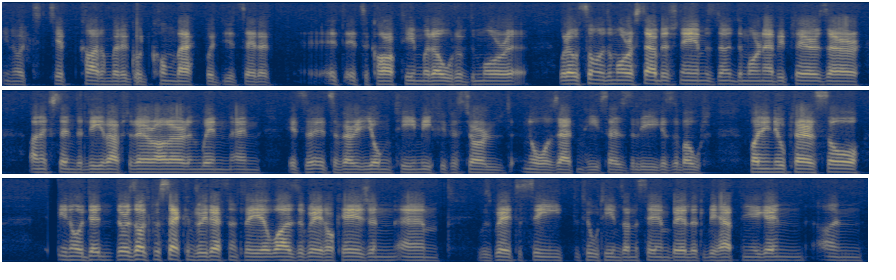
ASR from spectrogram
you know, Tip caught them with a good comeback, but you'd say that it, it's a Cork team without of the more without some of the more established names. The, the more Mourneabbey players are on extended leave after their All Ireland win, and it's a it's a very young team. Ephie Fitzgerald knows that, and he says the league is about finding new players. So, you know, the, the result was secondary. Definitely, it was a great occasion. Um, it was great to see the two teams on the same bill. It'll be happening again on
